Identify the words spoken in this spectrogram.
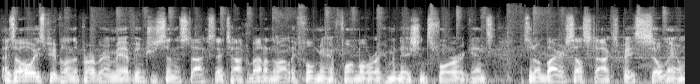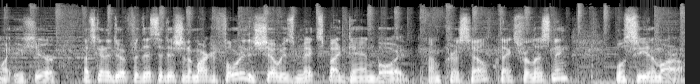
As always, people on the program may have interest in the stocks they talk about, and the Motley Fool may have formal recommendations for or against. So don't buy or sell stocks based solely on what you hear. That's going to do it for this edition of Market Foolery. The show is mixed by Dan Boyd. I'm Chris Hill. Thanks for listening. We'll see you tomorrow.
